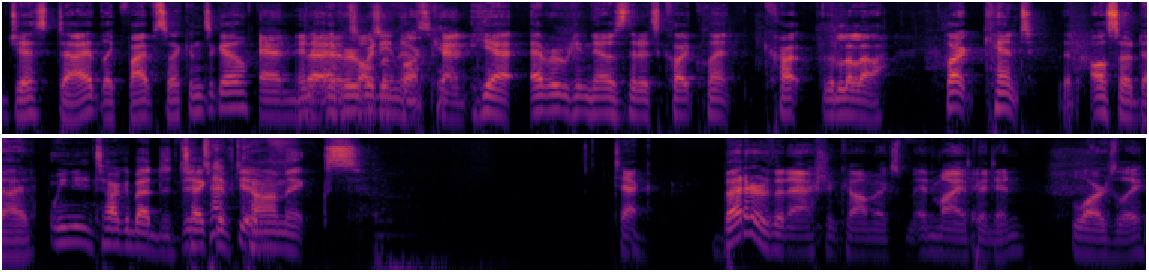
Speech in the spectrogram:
just died like five seconds ago, And that it's also Clark knows. Kent. Yeah, everybody knows that it's Clark Kent. Clark, blah, blah, blah, Clark Kent that also died. We need to talk about Detective, Detective. Comics. Tech. better than Action Comics, in my opinion, largely.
